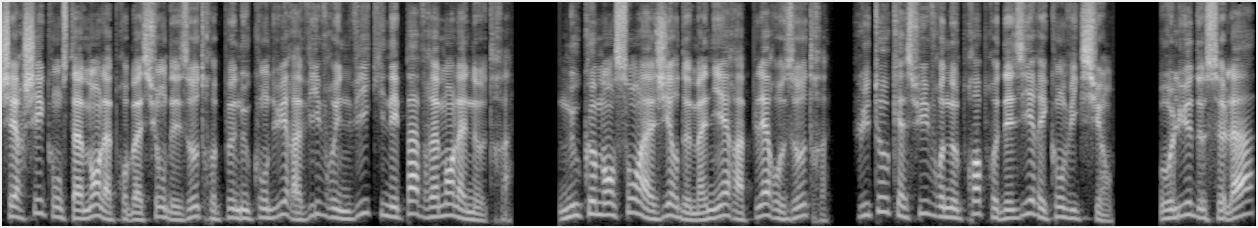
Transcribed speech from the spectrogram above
Chercher constamment l'approbation des autres peut nous conduire à vivre une vie qui n'est pas vraiment la nôtre. Nous commençons à agir de manière à plaire aux autres, plutôt qu'à suivre nos propres désirs et convictions. Au lieu de cela,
